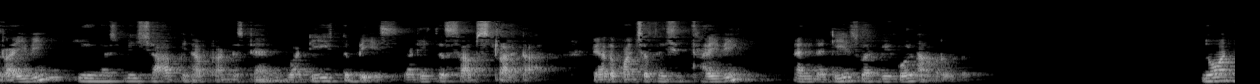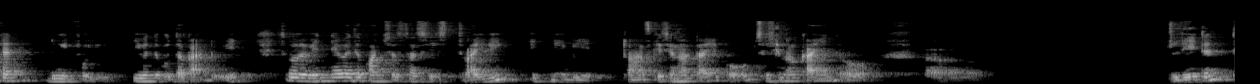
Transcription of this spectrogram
thriving, you must be sharp enough to understand what is the base, what is the substrata. Where the consciousness is thriving, And that is what we call Namarupa. No one can do it for you. Even the Buddha can't do it. So whenever the consciousness is thriving, it may be transcriptional type or obsessional kind or latent,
